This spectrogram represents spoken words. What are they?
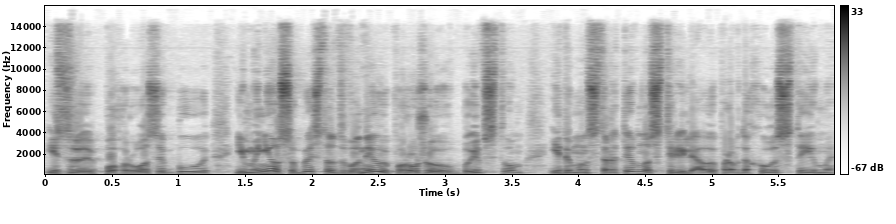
і з погрози були. І мені особисто дзвонили, порожували вбивством і демонстративно стріляли, правда, холостими.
